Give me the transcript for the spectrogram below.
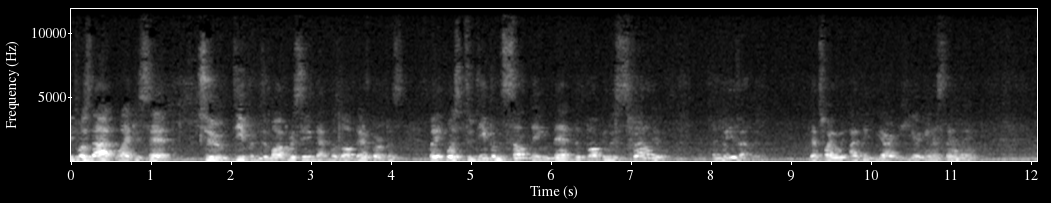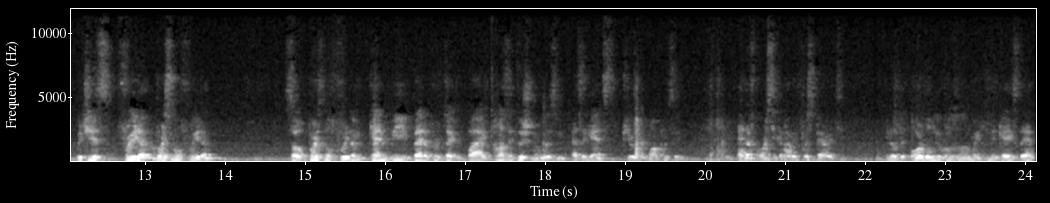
It was not, like you said, to deepen democracy, that was not their purpose, but it was to deepen something that the populists value, and we value. That's why we, I think we are here in a stalemate, which is freedom, personal freedom. So personal freedom can be better protected by constitutionalism as against pure democracy. And of course, economic prosperity. You know, the ordoliberalism making the case that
